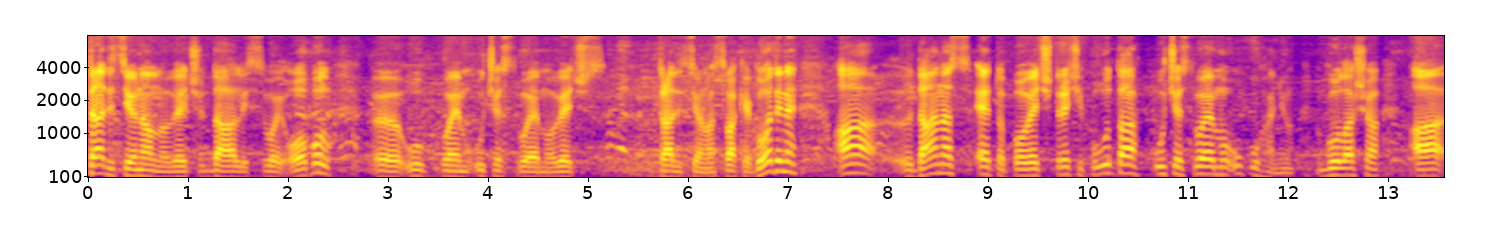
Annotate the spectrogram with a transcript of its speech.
tradicionalno već dali svoj obol e, u kojem učestvujemo već tradicionalno svake godine, a danas, eto, po već treći puta učestvujemo u kuhanju gulaša, a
